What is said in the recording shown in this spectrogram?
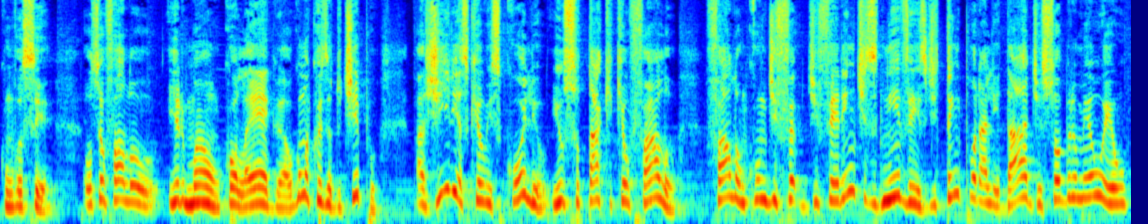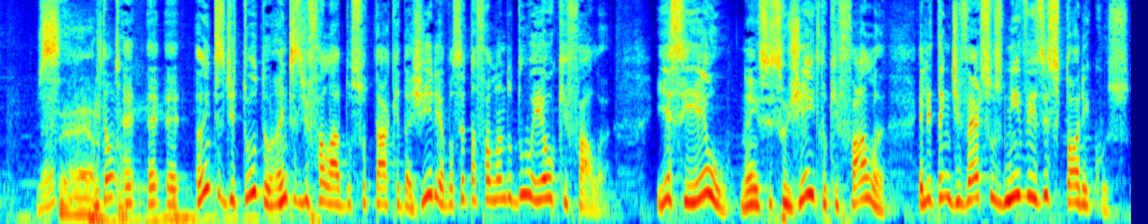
com você, ou se eu falo irmão, colega, alguma coisa do tipo, as gírias que eu escolho e o sotaque que eu falo falam com dif- diferentes níveis de temporalidade sobre o meu eu. Né? Certo. Então, é, é- é- antes de tudo, antes de falar do sotaque da gíria, você tá falando do eu que fala. E esse eu, né, esse sujeito que fala, ele tem diversos níveis históricos.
